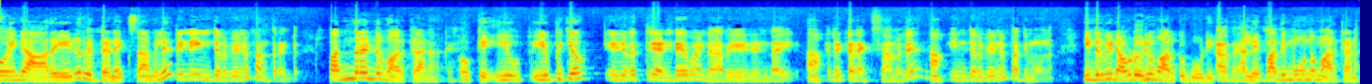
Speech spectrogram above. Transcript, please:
പോയിന്റ് ആറ് ഏഴ് റിട്ടേൺ എക്സാമിൽ പിന്നെ ഇന്റർവ്യൂവിന് പന്ത്രണ്ട്. പന്ത്രണ്ട് മാർക്കാണ്. ഓക്കെ. യു പിക്കോ? എഴുപത്തിരണ്ട് പോയിന്റ് ആറ് ഏഴ് ഉണ്ടായി. റിട്ടേൺ എക്സാമിൽ ഇന്റർവ്യൂവിന് പതിമൂന്ന്. ഇന്റർവ്യൂവിന് അവിടെ ഒരു മാർക്ക് കൂടി. അല്ലെ? പതിമൂന്ന് മാർക്കാണ്.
